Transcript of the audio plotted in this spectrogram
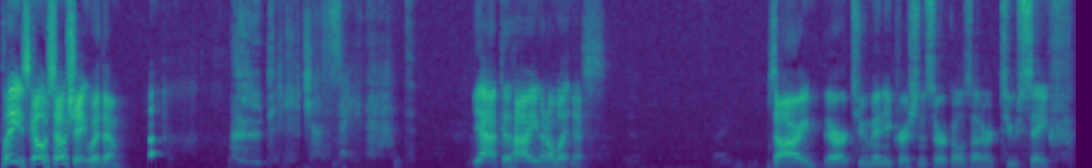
Please go associate with them. Did he just say that? Yeah, because how are you going to witness? Sorry, there are too many Christian circles that are too safe.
